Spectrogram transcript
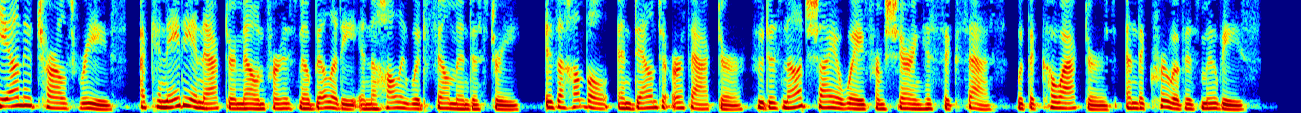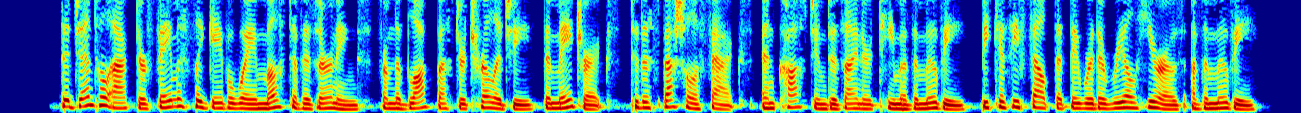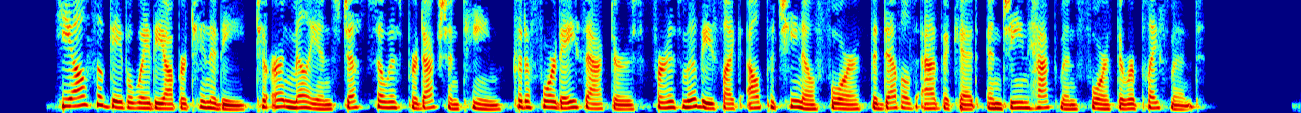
Keanu Charles Reeves, a Canadian actor known for his nobility in the Hollywood film industry, is a humble and down-to-earth actor who does not shy away from sharing his success with the co-actors and the crew of his movies. The gentle actor famously gave away most of his earnings from the blockbuster trilogy The Matrix to the special effects and costume designer team of the movie because he felt that they were the real heroes of the movie. He also gave away the opportunity to earn millions just so his production team could afford ace actors for his movies like Al Pacino for The Devil's Advocate and Gene Hackman for The Replacement.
